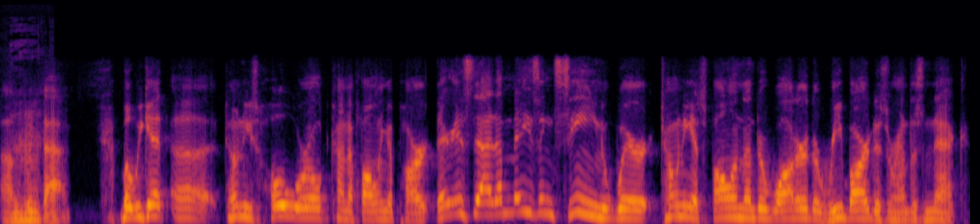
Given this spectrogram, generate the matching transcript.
uh, Mhm. with that but we get uh Tony's whole world kind of falling apart there is that amazing scene where Tony has fallen underwater the rebar is around his neck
